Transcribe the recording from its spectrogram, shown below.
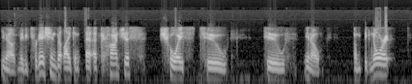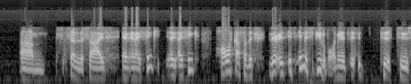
you know maybe tradition, but like an, a, conscious choice to to you know um, ignore it, um, set it aside, and and I think I I think Holocaust something there it, it's indisputable. I mean, it's it, it, to to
